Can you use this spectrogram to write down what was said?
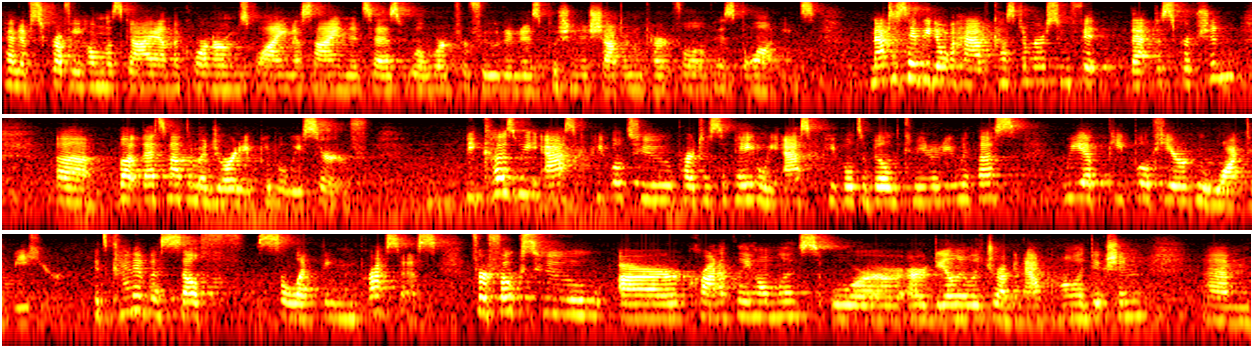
kind of scruffy homeless guy on the corner who's flying a sign that says, We'll work for food and is pushing his shopping cart full of his belongings. Not to say we don't have customers who fit that description, um, but that's not the majority of people we serve. Because we ask people to participate and we ask people to build community with us, we have people here who want to be here. It's kind of a self selecting process. For folks who are chronically homeless or are dealing with drug and alcohol addiction, um,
